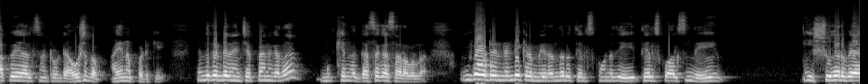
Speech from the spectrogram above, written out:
ఆపేయాల్సినటువంటి ఔషధం అయినప్పటికీ. ఎందుకంటే నేను చెప్పాను కదా ముఖ్యంగా గసగసాల వల్ల. ఇంకొకటి ఏంటంటే ఇక్కడ మీరందరూ తెలుసుకున్నది తెలుసుకోవాల్సింది ఈ షుగర్ వ్యా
